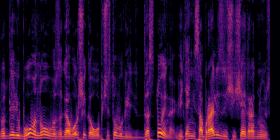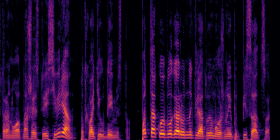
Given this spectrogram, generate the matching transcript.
Но для любого нового заговорщика общество выглядит достойно, ведь они собрались защищать родную страну от нашествия северян, подхватил Дэмистон. Под такой благородной клятвой можно и подписаться.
